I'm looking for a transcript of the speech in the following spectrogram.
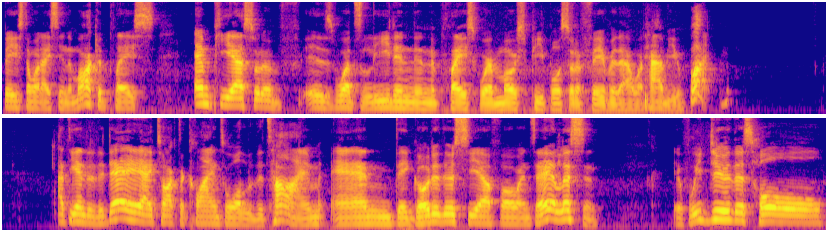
based on what I see in the marketplace, NPS sort of is what's leading in the place where most people sort of favor that, what have you. But at the end of the day, I talk to clients all of the time, and they go to their CFO and say, "Hey, listen, if we do this whole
